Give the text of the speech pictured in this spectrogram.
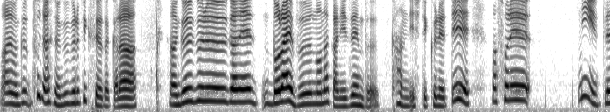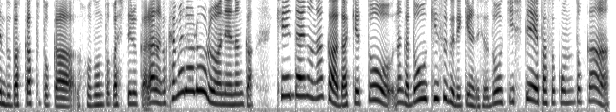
まあでも、そうじゃなくて Google Pixel だから、Google がね、ドライブの中に全部管理してくれて、まあ、それに全部バックアップとか保存とかしてるから、なんかカメラロールはね、なんか携帯の中だけと、なんか同期すぐできるんですよ。同期してパソコンとか、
